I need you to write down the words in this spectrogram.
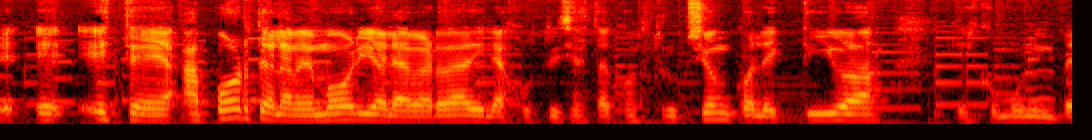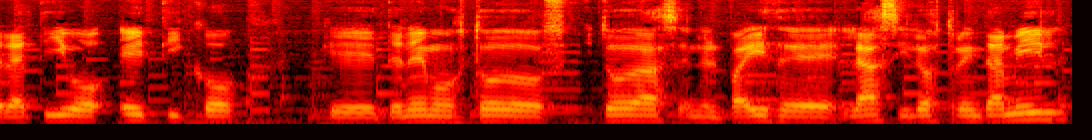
E- e- Este aporte a la memoria, la verdad y la justicia, esta construcción colectiva, que es como un imperativo ético que tenemos todos y todas en el país de las y los 30.000,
